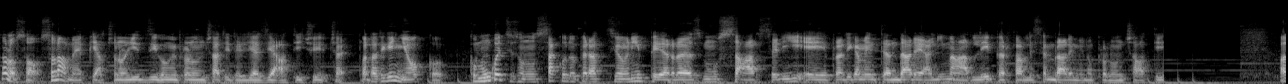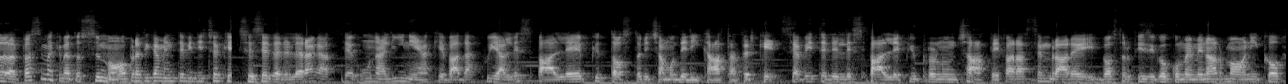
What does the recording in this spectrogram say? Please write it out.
Non lo so, solo a me piacciono gli zigomi pronunciati degli asiatici Cioè, guardate che gnocco. Comunque ci sono un sacco di operazioni per smussarseli e praticamente andare a limarli per farli sembrare meno pronunciati allora, il prossimo è chiamato Sumo, praticamente vi dice che se siete delle ragazze una linea che va da qui alle spalle è piuttosto diciamo delicata perché se avete delle spalle più pronunciate farà sembrare il vostro fisico come meno armonico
